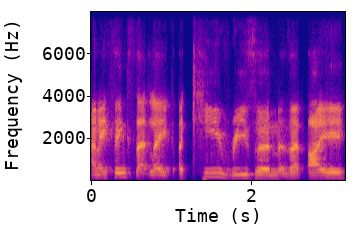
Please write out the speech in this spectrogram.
and i think that like a key reason that i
